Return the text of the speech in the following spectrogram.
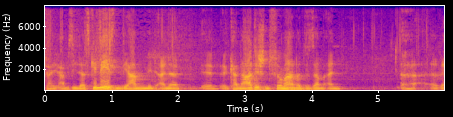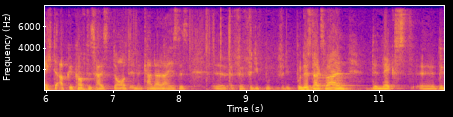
vielleicht haben Sie das gelesen. Wir haben mit einer äh, kanadischen Firma haben wir zusammen ein äh, Rechte abgekauft. Das heißt, dort in Kanada heißt es äh, für, für, die, für die Bundestagswahlen the next, äh, the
